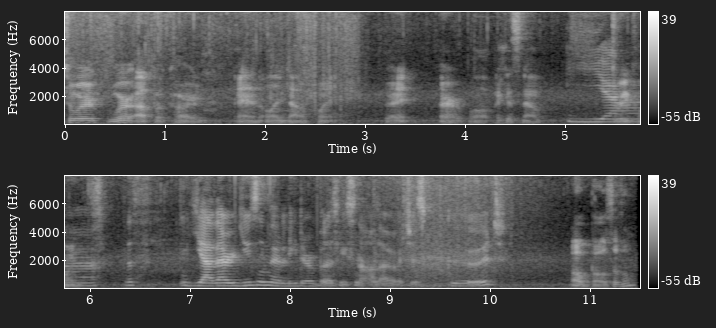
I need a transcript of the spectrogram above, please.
So we're we're up a card and only down a point, right? Or well, I guess now. Yeah. Three points. The th- yeah, they're using their leader abilities now though, which is good. Oh, both of them.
